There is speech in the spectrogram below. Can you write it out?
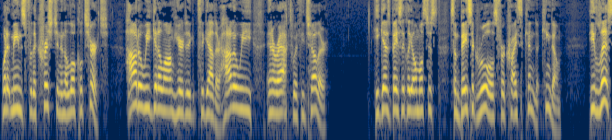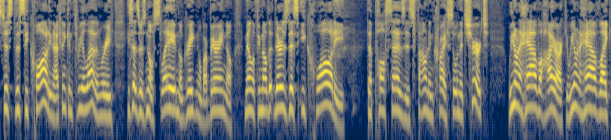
what it means for the Christian in the local church. How do we get along here to, together? How do we interact with each other? He gives basically almost just some basic rules for Christ's kingdom. He lists just this equality, and I think in 311, where he, he says there's no slave, no Greek, no barbarian, no male, no female. There is this equality that Paul says is found in Christ. So in the church, we don't have a hierarchy. We don't have like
